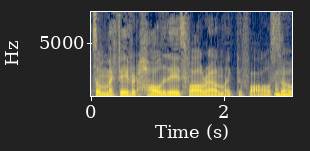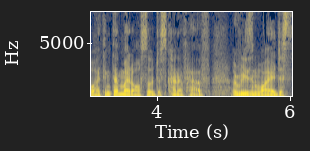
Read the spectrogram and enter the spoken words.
some of my favorite holidays fall around like the fall. So I think that might also just kind of have a reason why I just.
